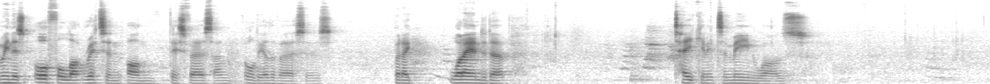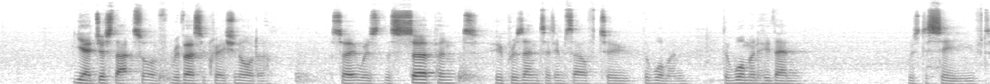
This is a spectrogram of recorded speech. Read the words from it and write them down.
I mean, there's an awful lot written on this verse and all the other verses. But I, what I ended up taking it to mean was, yeah, just that sort of reverse of creation order. So it was the serpent who presented himself to the woman, the woman who then was deceived.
